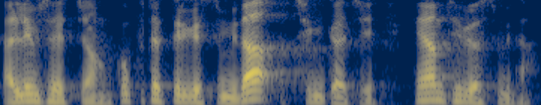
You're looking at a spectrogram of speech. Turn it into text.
알림 설정 꼭 부탁드리겠습니다. 지금까지 해암TV였습니다.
